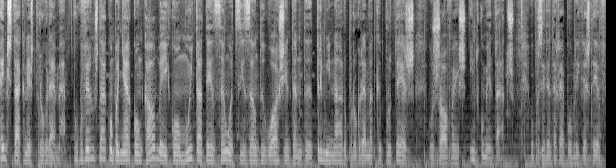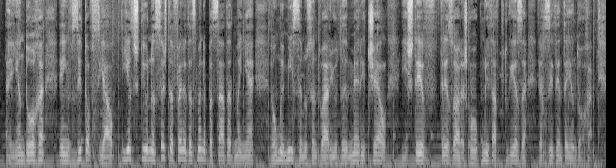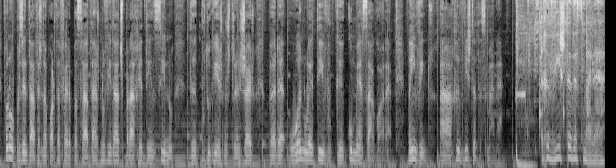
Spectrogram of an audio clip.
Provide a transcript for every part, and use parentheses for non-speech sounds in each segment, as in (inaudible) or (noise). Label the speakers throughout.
Speaker 1: Em destaque neste programa, o governo está a acompanhar com calma e com muita atenção a decisão de Washington de terminar o programa que protege os jovens indocumentados. O presidente da República esteve em Andorra em visita oficial e assistiu na sexta-feira da semana passada de manhã a uma missa no santuário de Mary Chell e esteve três horas com a comunidade portuguesa residente em Andorra. Foram apresentadas na quarta-feira passada as novidades para a rede de ensino de português no estrangeiro para o ano letivo que começa agora. Bem-vindo à Revista da Semana.
Speaker 2: Revista da Semana.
